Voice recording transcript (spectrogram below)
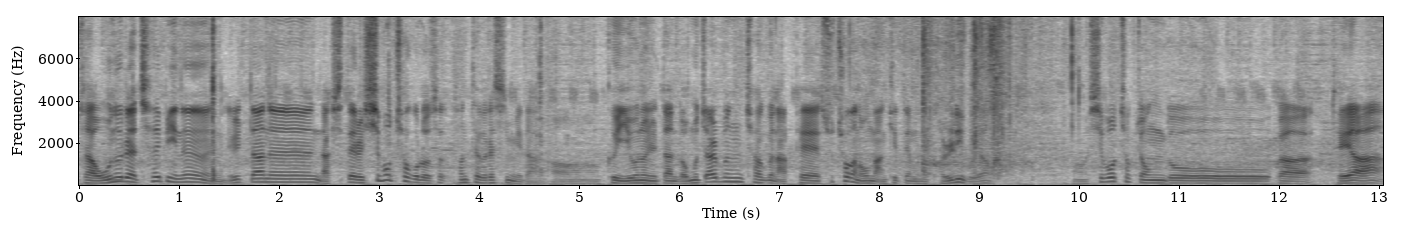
자 오늘의 채비는 일단은 낚싯대를 15척으로 서- 선택을 했습니다. 어, 그 이유는 일단 너무 짧은 척은 앞에 수초가 너무 많기 때문에 걸리고요. 어, 15척 정도가 돼야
